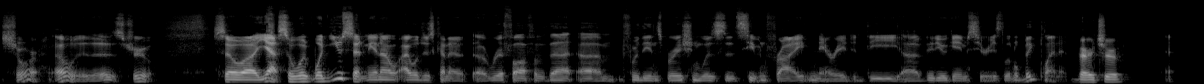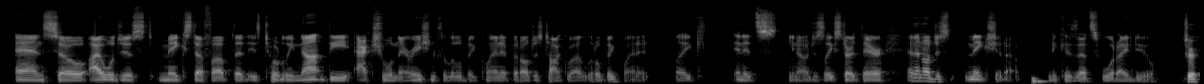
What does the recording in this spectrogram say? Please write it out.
Sure. Oh, that is true. So uh, yeah, so what what you sent me, and I, I will just kind of uh, riff off of that um, for the inspiration was that Stephen Fry narrated the uh, video game series Little Big Planet, Very true. and so I will just make stuff up that is totally not the actual narration for Little Big Planet, but I'll just talk about Little Big Planet, like, and it's you know just like start there, and then I'll just make shit up because that's what I do Sure.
